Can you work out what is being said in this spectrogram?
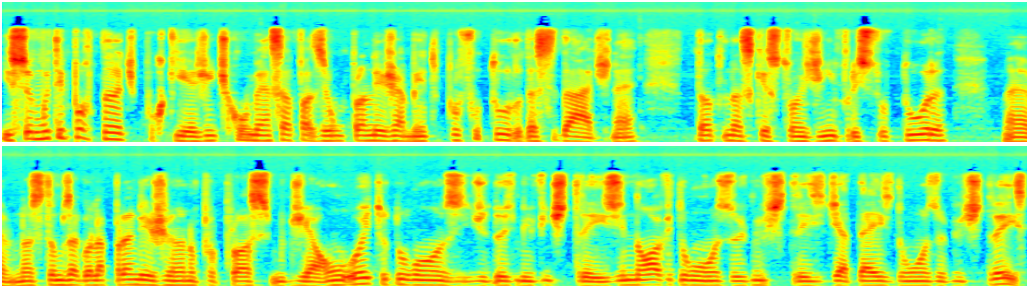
Isso é muito importante porque a gente começa a fazer um planejamento para o futuro da cidade, né? tanto nas questões de infraestrutura. Né? Nós estamos agora planejando para o próximo dia 8 do 11 de 2023, de 9 do 11 de 2023 e dia 10 do 11 de 2023,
